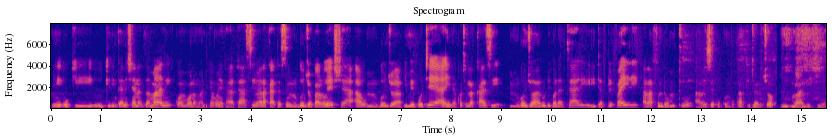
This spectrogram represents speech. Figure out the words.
Ni uki, ukilinganisha na zamani kwamba unamwandikia kwenye karatasi, mara karatasi mgonjwa kalowesha au mgonjwa imepotea, inakuwa tena kazi mgonjwa arudi kwa daktari, itafute faili, alafu ndo mtu aweze kukumbuka kitu alichomwandikia.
